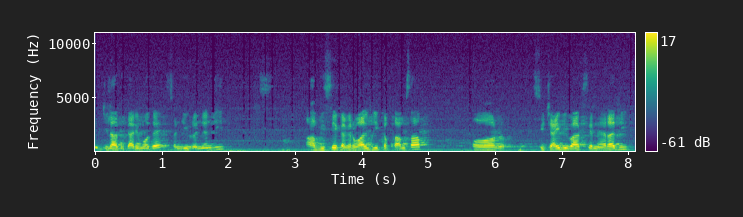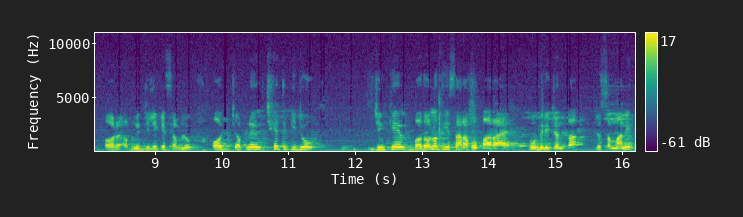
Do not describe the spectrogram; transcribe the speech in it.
जिलाधिकारी महोदय संजीव रंजन जी, अभिषेक अग्रवाल जी, कप्तान साहब और सिंचाई विभाग से नेहरा जी और अपने ज़िले के सब लोग और जो अपने क्षेत्र की जो जिनके बदौलत ये सारा हो पा रहा है, वो मेरी जनता, जो सम्मानित,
